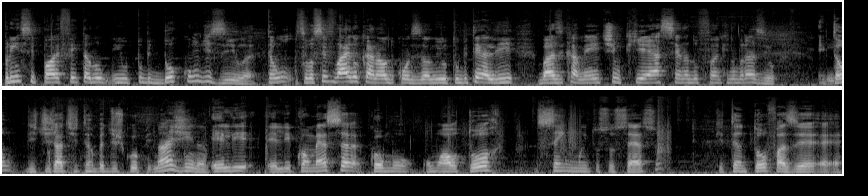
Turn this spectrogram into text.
principal é feita no YouTube do Condzilla. Então, se você vai no canal do Condzilla no YouTube, tem ali basicamente o que é a cena do funk no Brasil. Então, já te interromper, desculpe. Imagina. Ele, ele começa como um autor sem muito sucesso, que tentou fazer, é,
